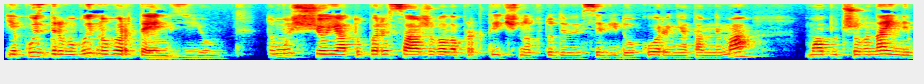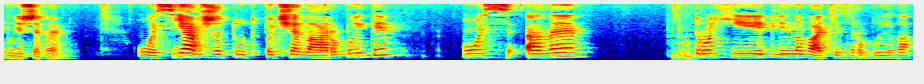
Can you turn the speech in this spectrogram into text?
якусь древовидну гортензію. Тому що я ту пересаджувала практично, хто дивився відео, кореня там нема. Мабуть, що вона і не виживе. Ось, я вже тут почала робити. Ось, але трохи длінноваті зробила.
